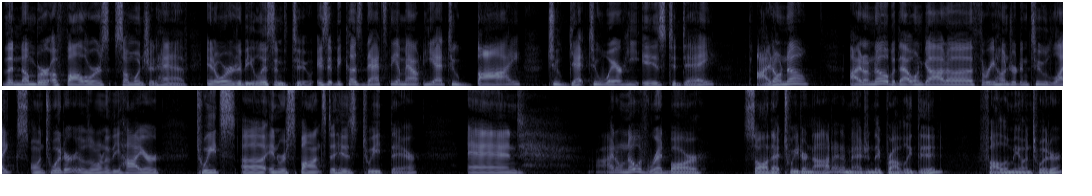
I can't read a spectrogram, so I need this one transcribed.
the number of followers someone should have in order to be listened to? Is it because that's the amount he had to buy to get to where he is today? I don't know. I don't know, but that one got uh, 302 likes on Twitter. It was one of the higher tweets uh, in response to his tweet there. And I don't know if Redbar saw that tweet or not. I'd imagine they probably did. Follow me on Twitter.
